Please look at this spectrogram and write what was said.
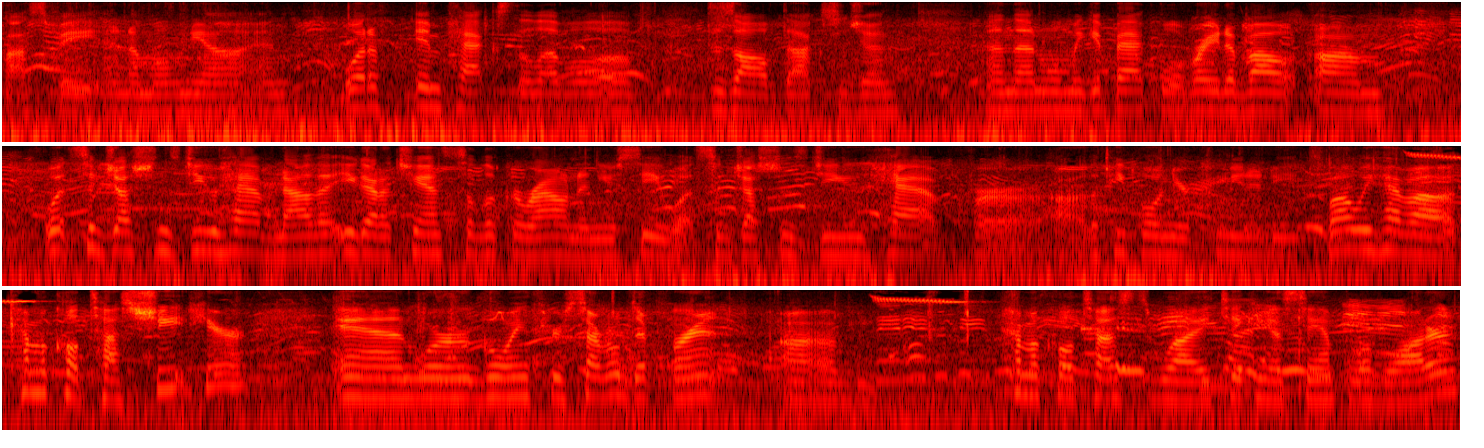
phosphate and ammonia and what impacts the level of dissolved oxygen. And then when we get back, we'll write about um, what suggestions do you have now that you got a chance to look around and you see what suggestions do you have for uh, the people in your community? Well, we have a chemical test sheet here and we're going through several different um, chemical tests by taking a sample of water.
